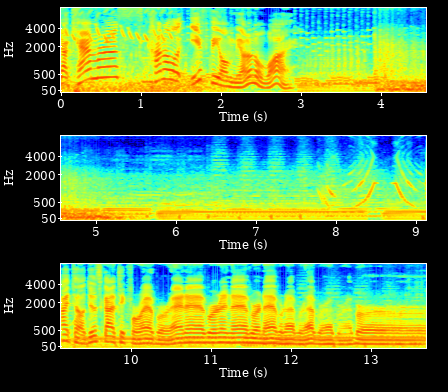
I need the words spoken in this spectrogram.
Yeah, cameras kind of iffy on me. I don't know why. I tell you, this is gonna take forever and ever and ever and ever and ever ever ever ever.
